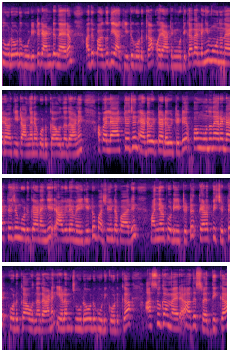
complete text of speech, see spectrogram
ചൂടോട് കൂടിയിട്ട് രണ്ട് നേരം അത് പകുതിയാക്കിയിട്ട് കൊടുക്കാം. ഒരാട്ടിൻകുട്ടിക്ക് അതല്ലെങ്കിൽ മൂന്ന് നേരം ആക്കിയിട്ട് അങ്ങനെ കൊടുക്കാവുന്നതാണ്. അപ്പോൾ ലാക്ടോജൻ ഇടവിട്ട് ഇടവിട്ടിട്ട് അപ്പോൾ മൂന്ന് നേരം ലാക്ടോജൻ കൊടുക്കുകയാണെങ്കിൽ രാവിലെ വൈകിട്ടും പശുവിന്റെ പാൽ മഞ്ഞൾപ്പൊടി ഇട്ടിട്ട് തിളപ്പിച്ചിട്ട് കൊടുക്കാവുന്നതാണ്. ഇളം ചൂടോട് കൂടി കൊടുക്കുക. അസുഖം വരാതെ ശ്രദ്ധിക്കുക.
